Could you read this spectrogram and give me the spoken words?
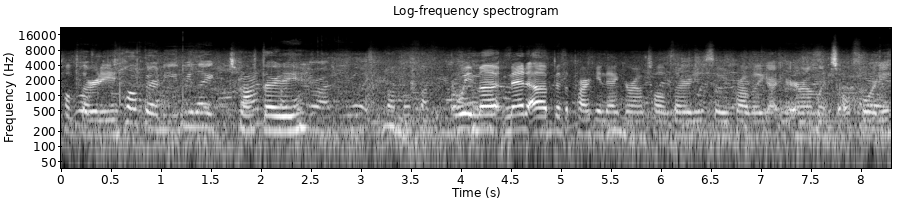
12:30. 12:30. We like 12:30. We like. We met, met up at the parking deck around 12:30, so we probably got here around like 12:40.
